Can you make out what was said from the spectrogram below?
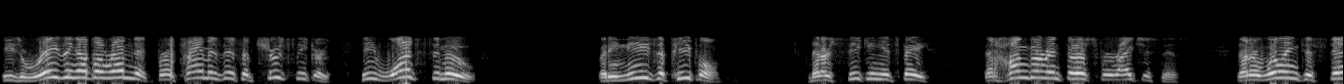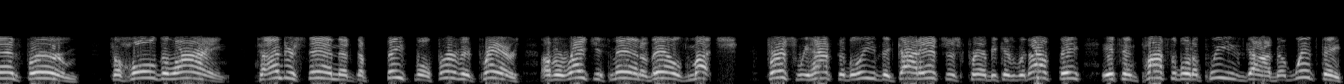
He's raising up a remnant for a time as this of truth seekers. He wants to move. But he needs a people that are seeking his face, that hunger and thirst for righteousness, that are willing to stand firm, to hold the line, to understand that the faithful, fervent prayers of a righteous man avails much. First, we have to believe that God answers prayer because without faith, it's impossible to please God. But with faith,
